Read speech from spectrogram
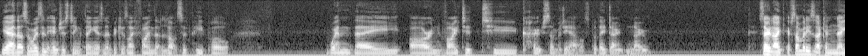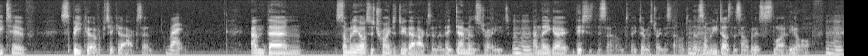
Yeah, that's always an interesting thing, isn't it? Because I find that lots of people, when they are invited to coach somebody else, but they don't know. So, like, if somebody's like a native speaker of a particular accent, Right. and then somebody else is trying to do that accent and they demonstrate, Mhm. and they go, This is the sound, they demonstrate the sound, and then Mhm. somebody does the sound, but it's slightly off, Mhm.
